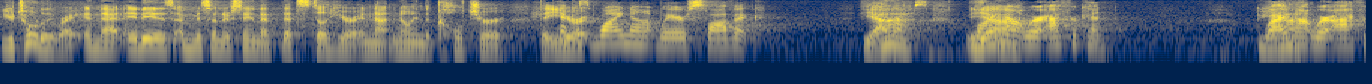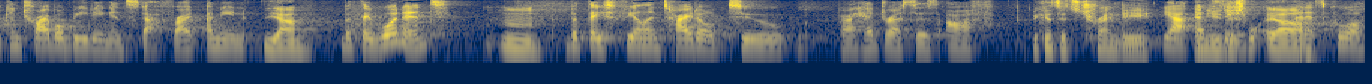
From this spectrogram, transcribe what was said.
You're totally right in that it is a misunderstanding that that's still here and not knowing the culture that Yeah, you're. why not wear Slavic yeah. items? Why yeah. not wear African? Why Yeah. not wear African tribal beading and stuff, right? I mean, Yeah. But they wouldn't. Mm. But they feel entitled to buy headdresses off Because it's trendy. Yeah, And you just yeah. and it's cool,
